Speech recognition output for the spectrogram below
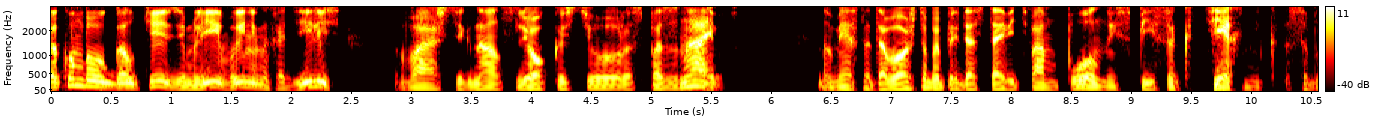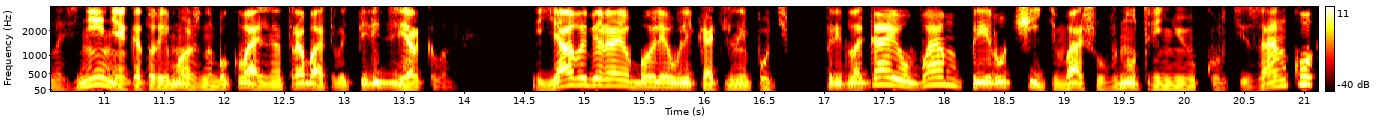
Каком бы уголке Земли вы ни находились, ваш сигнал с легкостью распознают. Но вместо того, чтобы предоставить вам полный список техник соблазнения, которые можно буквально отрабатывать перед зеркалом, я выбираю более увлекательный путь предлагаю вам приручить вашу внутреннюю куртизанку,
